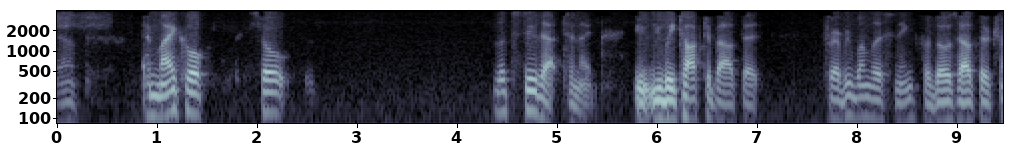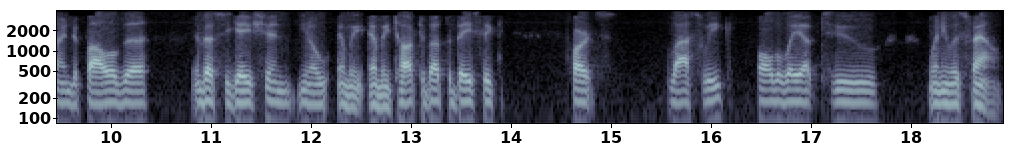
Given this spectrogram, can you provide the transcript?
Yeah. And Michael, so let's do that tonight. We talked about that for everyone listening, for those out there trying to follow the investigation, you know, and we and we talked about the basic parts last week all the way up to when he was found.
